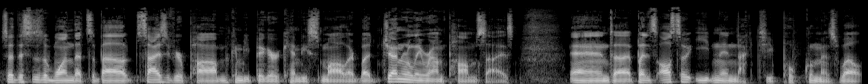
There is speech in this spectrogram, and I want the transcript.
So this is the one that's about size of your palm, can be bigger, can be smaller, but generally around palm sized. And, uh, but it's also eaten in nakji pokum as well.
